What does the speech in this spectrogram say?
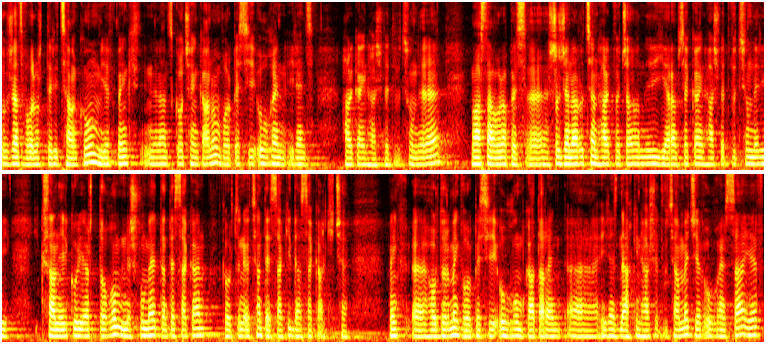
դժուժած ոլորտների ցանկում եւ մենք նրանց կոչ ենք անում, որպեսի ուղղեն իրենց հարկային հաշվետվությունները, մասնավորապես շրջանառության հարկ վճարողների երամսյակային հաշվետվությունների 22-րդ տողում նշվում է տնտեսական գործունեության տեսակի դասակարգիչը մենք հորդորում ենք որպեսի ուղղում կատարեն իրենց նախկին հաշվետվության մեջ եւ ուղղեն սա եւ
